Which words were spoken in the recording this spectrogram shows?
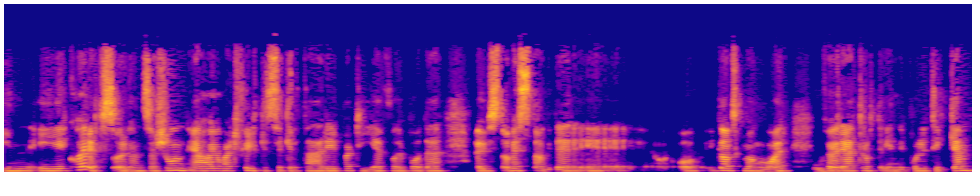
inn i KrFs organisasjon. Jeg har jo vært fylkessekretær i partiet for både Aust- og Vest-Agder og i ganske mange år før jeg trådte inn i politikken.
